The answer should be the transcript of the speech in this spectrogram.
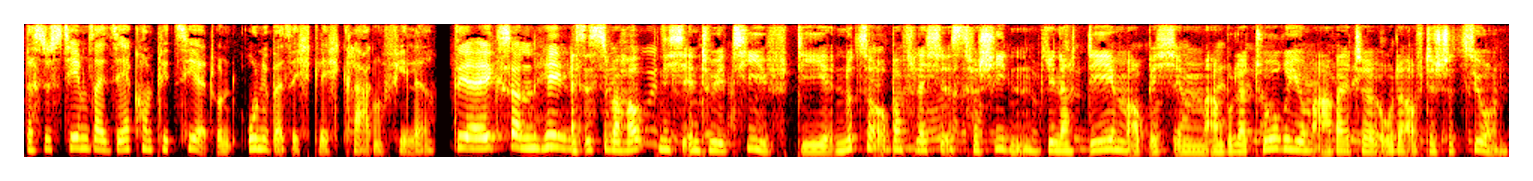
Das System sei sehr kompliziert und unübersichtlich, klagen viele. Es ist überhaupt nicht intuitiv. Die Nutzeroberfläche ist verschieden, je nachdem, ob ich im Ambulatorium arbeite oder auf der Station.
